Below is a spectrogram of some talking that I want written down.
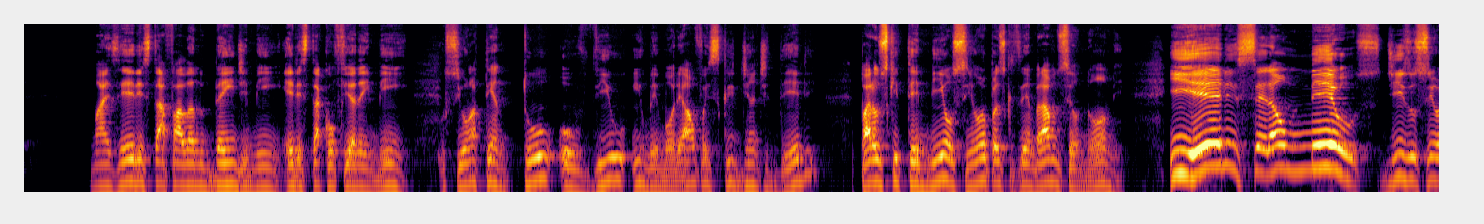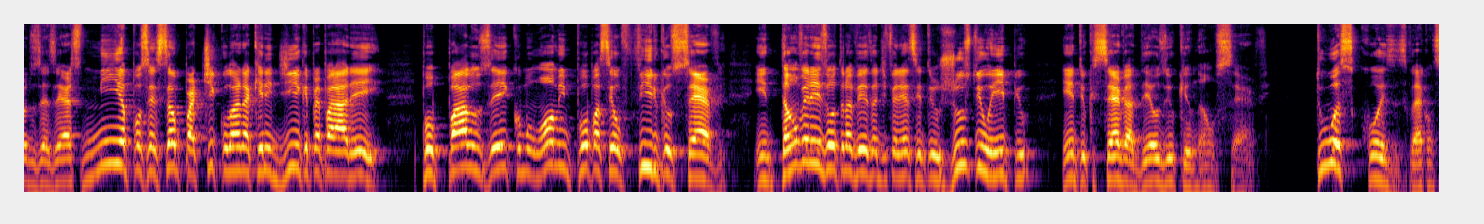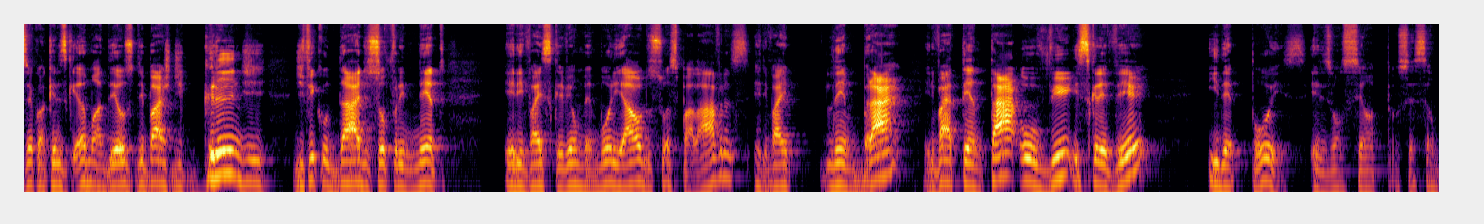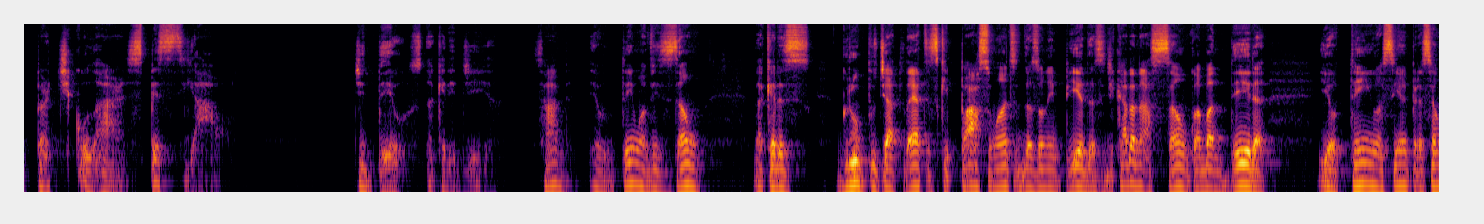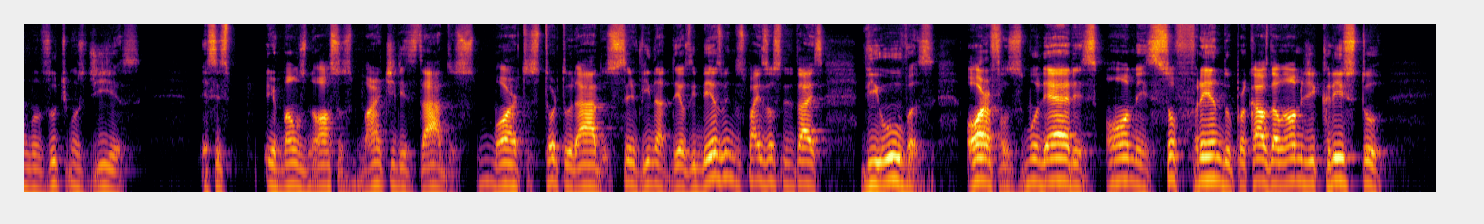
Mas ele está falando bem de mim, ele está confiando em mim. O Senhor atentou, ouviu e o memorial foi escrito diante dele para os que temiam o Senhor, para os que lembravam do seu nome. E eles serão meus, diz o Senhor dos Exércitos, minha possessão particular naquele dia que prepararei. Poupá-los-ei como um homem poupa seu filho que o serve. Então vereis outra vez a diferença entre o justo e o ímpio, entre o que serve a Deus e o que não serve. Duas coisas que vai acontecer com aqueles que amam a Deus debaixo de grande dificuldade, sofrimento. Ele vai escrever um memorial de suas palavras, ele vai lembrar, ele vai tentar ouvir, escrever e depois eles vão ser uma possessão particular, especial de Deus naquele dia, sabe? Eu tenho uma visão daqueles grupos de atletas que passam antes das Olimpíadas, de cada nação com a bandeira, e eu tenho assim a impressão nos últimos dias, esses irmãos nossos martirizados, mortos, torturados, servindo a Deus, e mesmo nos países ocidentais, viúvas, órfãos, mulheres, homens sofrendo por causa do nome de Cristo,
